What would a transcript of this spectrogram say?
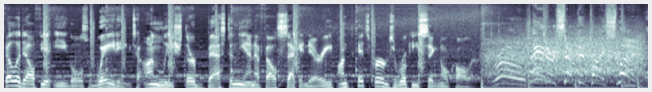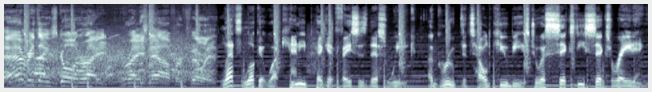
Philadelphia Eagles waiting to unleash their best in the NFL secondary on Pittsburgh's rookie signal caller. Throws intercepted by Slay. Everything's going Let's look at what Kenny Pickett faces this week, a group that's held QBs to a 66 rating,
